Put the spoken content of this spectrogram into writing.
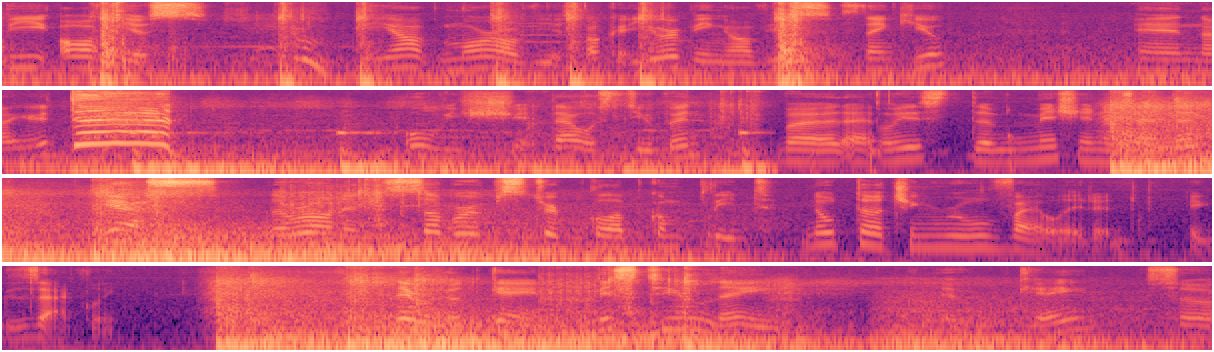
be obvious. Be ob more obvious. Okay, you're being obvious. Thank you. And now you're dead! Holy shit, that was stupid. But at least the mission is ended. Yes! The Ronin Suburb Strip Club complete. No touching rule violated. Exactly. Neighborhood game. Misty Lane. Okay, so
